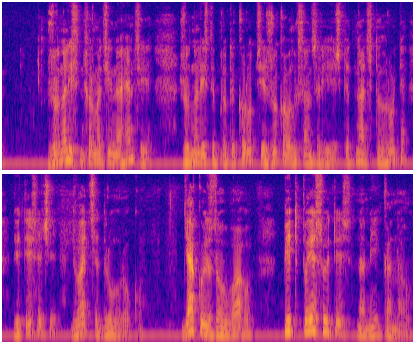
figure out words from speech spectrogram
Журналіст інформаційної агенції, журналісти проти корупції Жуков Олександр Сергійович, 15 грудня 2022 року. Дякую за увагу. Підписуйтесь на мій канал.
